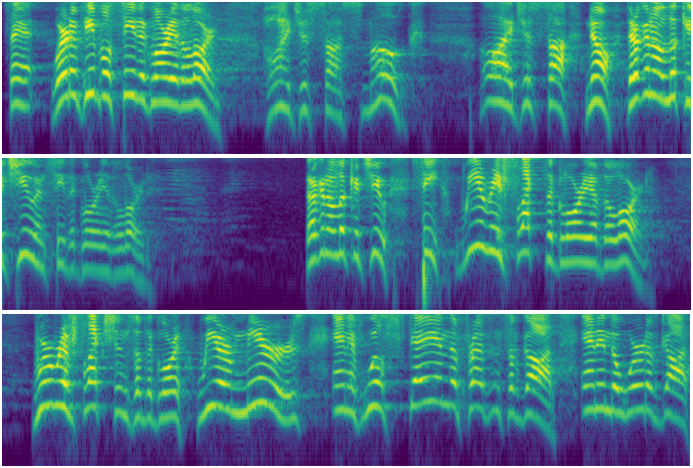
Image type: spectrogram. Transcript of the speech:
Say it. Where do people see the glory of the Lord? Oh, I just saw smoke. Oh, I just saw. No, they're going to look at you and see the glory of the Lord. They're going to look at you. See, we reflect the glory of the Lord. We're reflections of the glory. We are mirrors. And if we'll stay in the presence of God and in the Word of God,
